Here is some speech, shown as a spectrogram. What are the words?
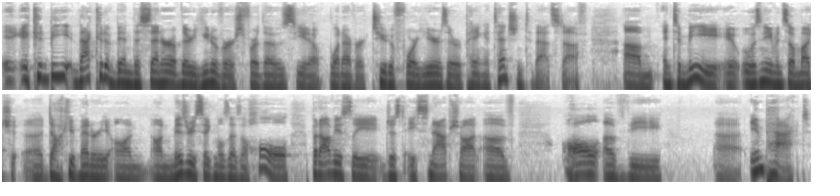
it, it, could be that could have been the center of their universe for those you know whatever two to four years they were paying attention to that stuff. Um, and to me it wasn't even so much a documentary on on misery signals as a whole but obviously just a snapshot of all of the uh, impact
